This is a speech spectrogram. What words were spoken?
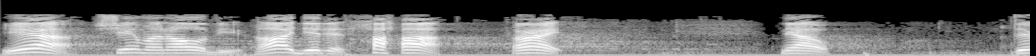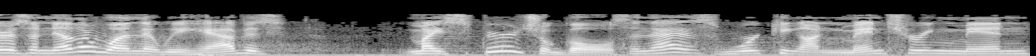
Yeah, shame on all of you. I did it. Ha ha. All right. Now, there's another one that we have is my spiritual goals, and that is working on mentoring men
